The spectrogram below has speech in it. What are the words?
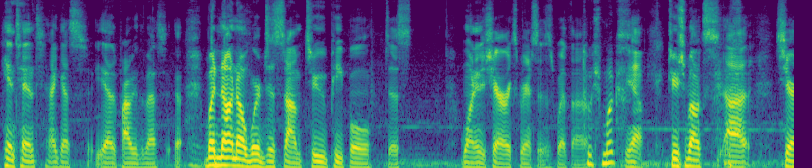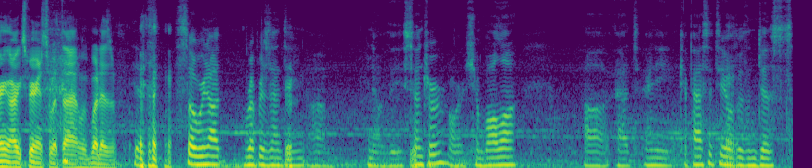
hint, hint. I guess. Yeah, probably the best. But no, no, we're just um, two people just wanting to share our experiences with. Uh, Two schmucks. yeah, two schmucks uh, sharing our experience with uh, with Buddhism. Yes. so we're not representing, um, you know, the center or Shambhala uh, at any capacity other than just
